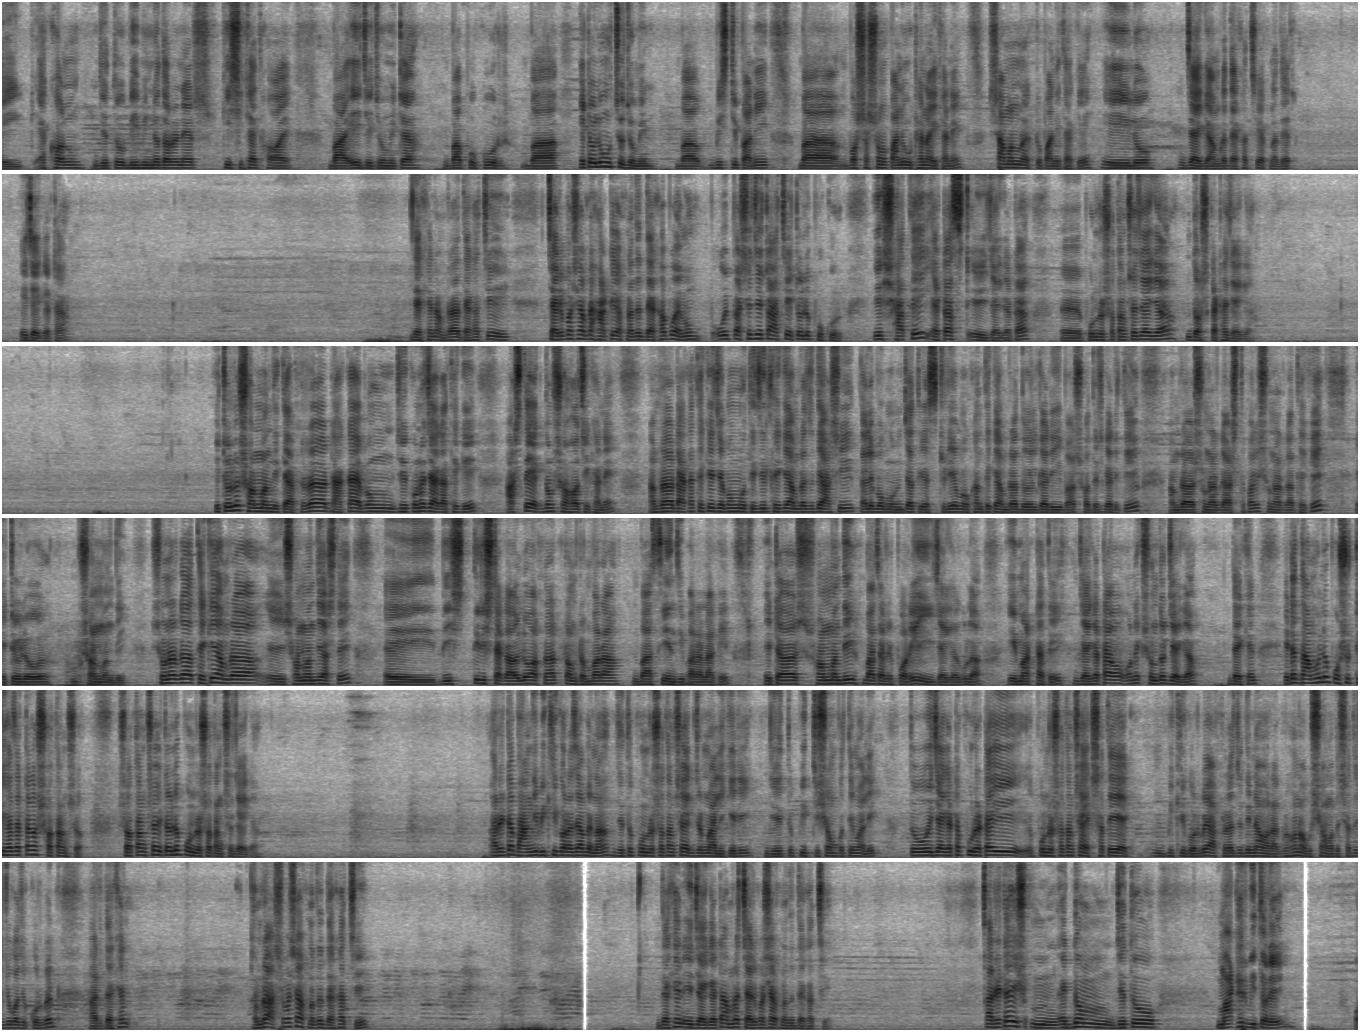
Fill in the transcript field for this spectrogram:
এই, এখন যেহেতু বিভিন্ন ধরনের কৃষিখাত হয়, বা এই যে জমিটা, বা পুকুর, বা, এটা হলো উঁচু জমিন বা বৃষ্টি পানি বা বর্ষার সময় পানি উঠে না এখানে, সামান্য একটু পানি থাকে। এই হলো জায়গা, আমরা দেখাচ্ছি আপনাদের এই জায়গাটা। দেখেন, আমরা দেখাচ্ছি এই চারিপাশে আমরা হাঁটি আপনাদের দেখাবো এবং ওই পাশে যেটা আছে, এটা হলো পুকুর। এর সাথেই অ্যাটাচড এই জায়গাটা পনেরো শতাংশ জায়গা, দশ কাঠা জায়গা। এটা হলো সম্মান দিতে। আপনারা ঢাকা এবং যে কোনো জায়গা থেকে আসতে একদম সহজ এখানে। আমরা ঢাকা থেকে যেমন মতিঝিল থেকে আমরা যদি আসি, তাহলে বঙ্গবন্ধু জাতীয় স্টেডিয়াম, ওখান থেকে আমরা দোয়েল গাড়ি বা স্বদেশ গাড়িতে আমরা সোনারগাঁ আসতে পারি। সোনারগাঁ থেকে এটা হলো সম্মানদি সোনারগাঁ থেকে আমরা এই সম্মানদি আসতে এই বিশ, তিরিশ টাকা হলেও আপনার টমটম ভাড়া বা সিএনজি ভাড়া লাগে। এটা সম্মানদির বাজারের পরে এই জায়গাগুলা, এই মাঠটাতে। জায়গাটা অনেক সুন্দর জায়গা। দেখেন, এটার দাম হলো পঁয়ষট্টি হাজার টাকা শতাংশ। শতাংশ এটা হলো পনেরো শতাংশ জায়গা। আর এটা ভাঙ্গি বিক্রি করা যাবে না, যেহেতু পনেরো শতাংশ একজন মালিকেরই, যেহেতু পিতৃ সম্পত্তি মালিক। তো ওই জায়গাটা পুরোটাই পনেরো শতাংশ একসাথে এক- বিক্রি করবে। আপনারা যদি নেওয়ার আগ্রহ হন, অবশ্যই আমাদের সাথে যোগাযোগ করবেন। আর দেখেন, আমরা আশেপাশে আপনাদের দেখাচ্ছি। দেখেন, এই জায়গাটা আমরা চারিপাশে আপনাদের দেখাচ্ছি। আর এটাই একদম যেহেতু মাঠের ভিতরে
